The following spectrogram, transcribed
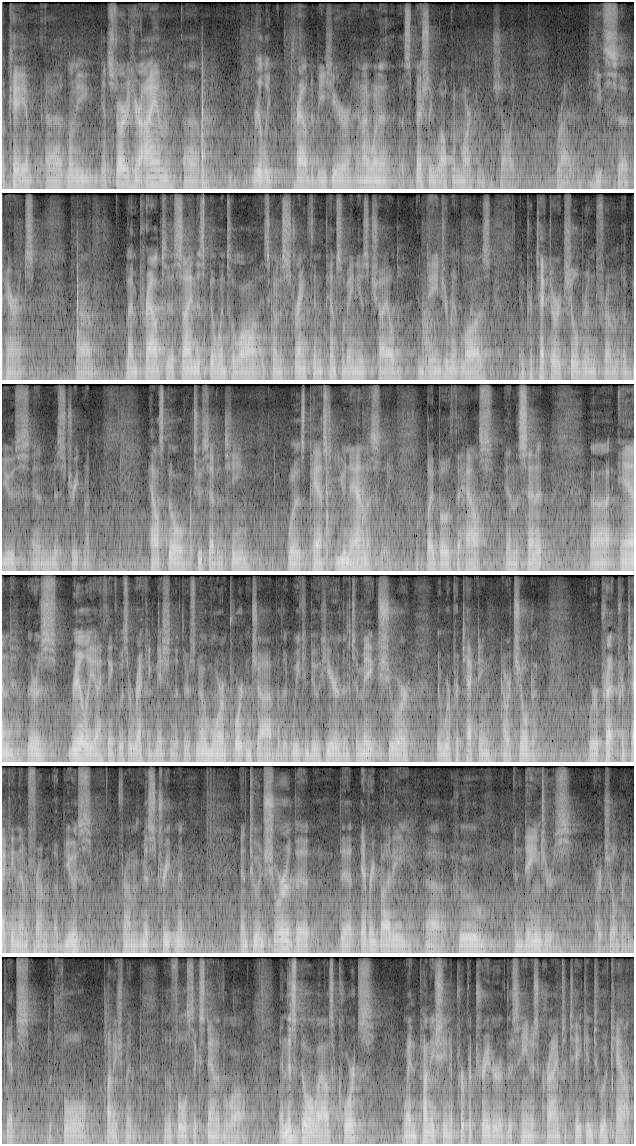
Okay, um, uh, let me get started here. I am um, really proud to be here, and I want to especially welcome Mark and Shelley Ryder, Heath's uh, parents. But I'm proud to sign this bill into law. It's going to strengthen Pennsylvania's child endangerment laws and protect our children from abuse and mistreatment. House Bill 217 was passed unanimously by both the House and the Senate. Uh, and there's really, I think, it was a recognition that there's no more important job that we can do here than to make sure that we're protecting our children. We're protecting them from abuse, from mistreatment, and to ensure that, that everybody uh, who endangers our children gets the full punishment to the fullest extent of the law. And this bill allows courts, when punishing a perpetrator of this heinous crime, to take into account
